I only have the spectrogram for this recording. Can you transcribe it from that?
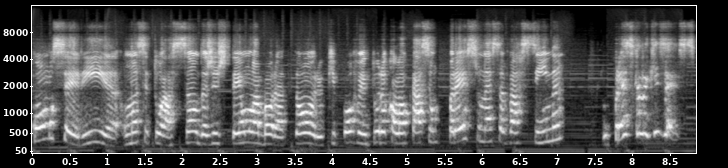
como seria uma situação da gente ter um laboratório que, porventura, colocasse um preço nessa vacina, o preço que ela quisesse,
